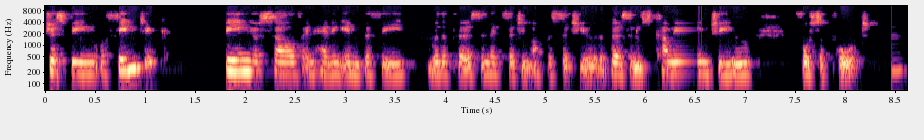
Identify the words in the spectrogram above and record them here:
just being authentic, being yourself, and having empathy with the person that's sitting opposite you, the person who's coming to you for support. Mm-hmm.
